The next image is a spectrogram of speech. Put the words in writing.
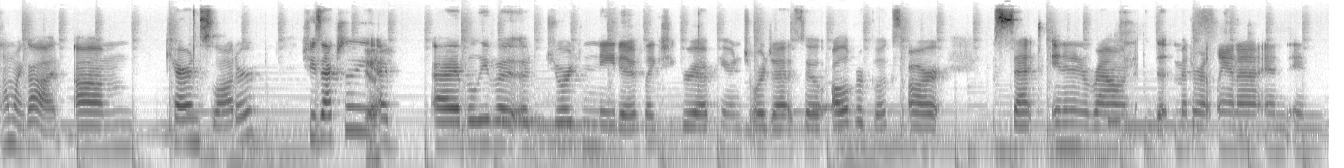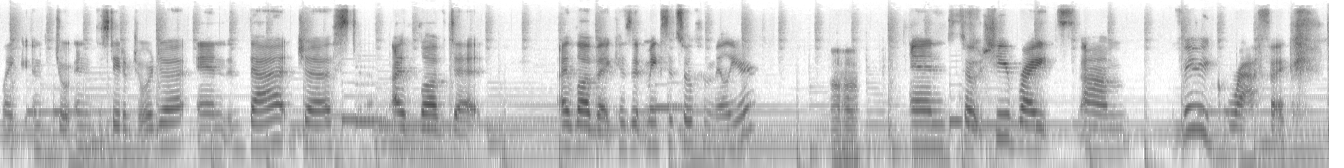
Oh my God. Um, Karin Slaughter. She's actually, yes. I, I believe, a, a Georgian native. Like she grew up here in Georgia. So all of her books are set in and around the metro Atlanta and in like in, in the state of Georgia. And that just, I loved it. I love it because it makes it so familiar. Uh huh and so she writes um, very graphic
